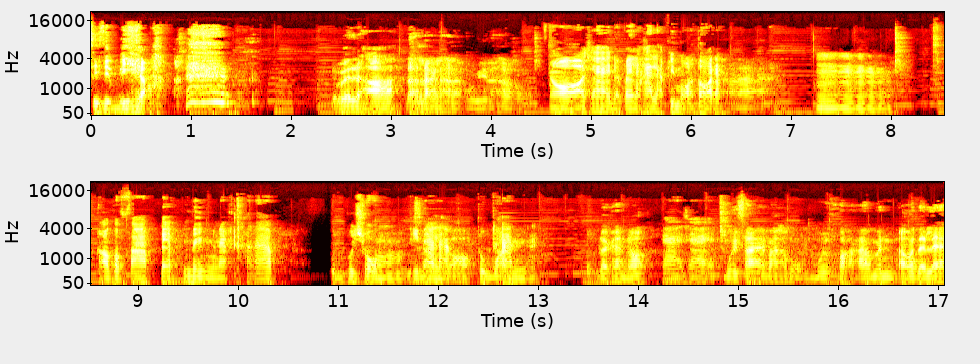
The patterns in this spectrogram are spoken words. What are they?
สี่สิบบี้อะไม่เหรอด้านหลังด้านหลังผมนี้นะครับอ๋อใช่เดี๋ยวไปรหัสหลักพี่หมอต่อนะอ่าอืมขอกับฟ้าแป๊บหนึ่งนะครับ คุณผู้ชมที่น่ารักทุกท่านผมแล้วกันเนาะใช่ใช่มือซ้ายบ้างครับผม มือขวามันเอาแต่แร่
